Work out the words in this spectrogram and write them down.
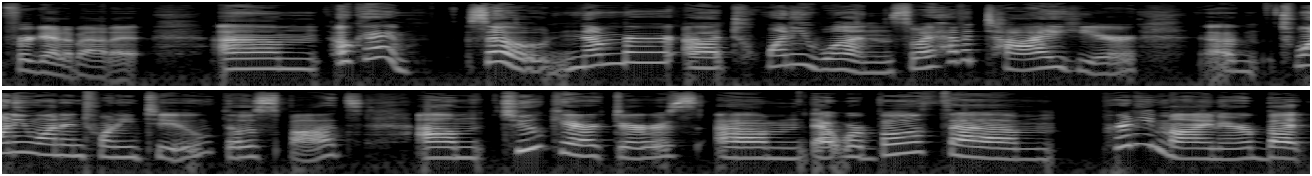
forget about it. Um, okay, so, number uh, 21. So, I have a tie here um, 21 and 22, those spots. Um, two characters um, that were both um, pretty minor, but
